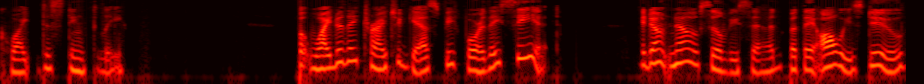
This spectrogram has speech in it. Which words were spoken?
quite distinctly. "But why do they try to guess before they see it?" "I don't know," Sylvie said, "but they always do.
